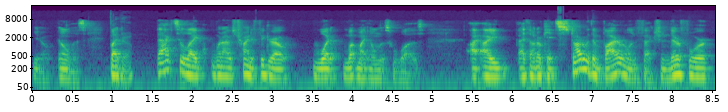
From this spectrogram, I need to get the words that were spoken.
you know, illness. But okay. back to like when I was trying to figure out what what my illness was. I, I, I thought, okay, it started with a viral infection. Therefore,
